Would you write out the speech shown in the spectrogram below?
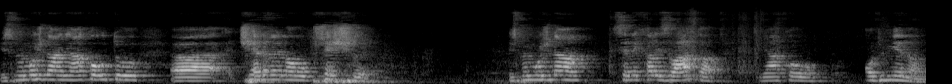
Že jsme možná nějakou tu červenou přešli. Že jsme možná se nechali zlákat nějakou odměnou,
